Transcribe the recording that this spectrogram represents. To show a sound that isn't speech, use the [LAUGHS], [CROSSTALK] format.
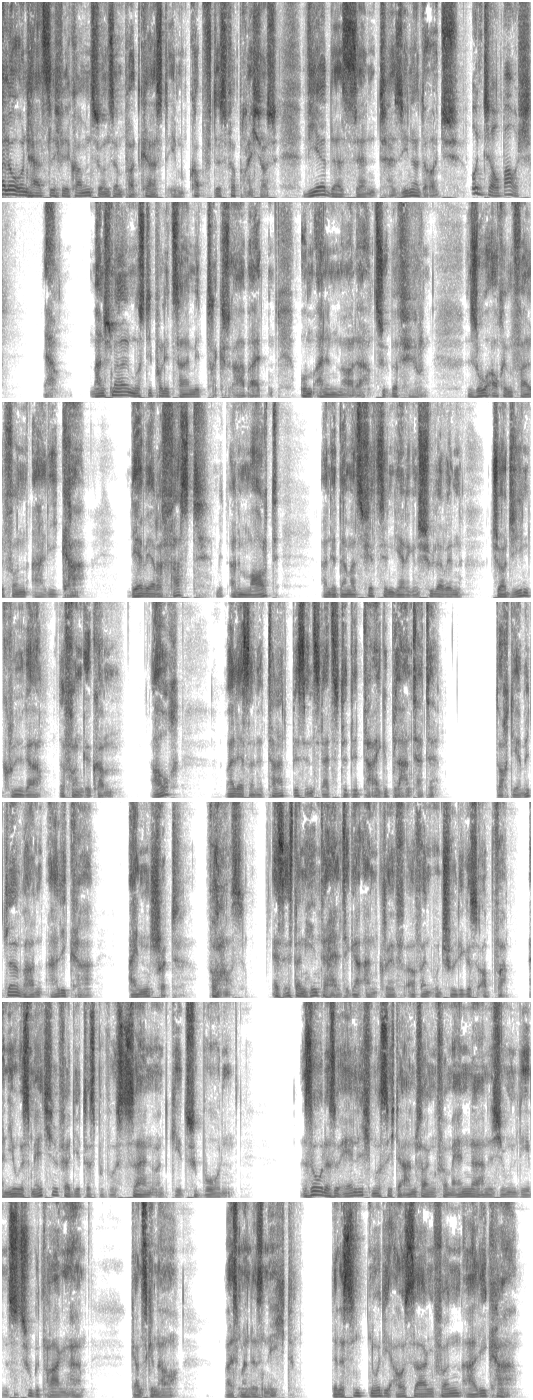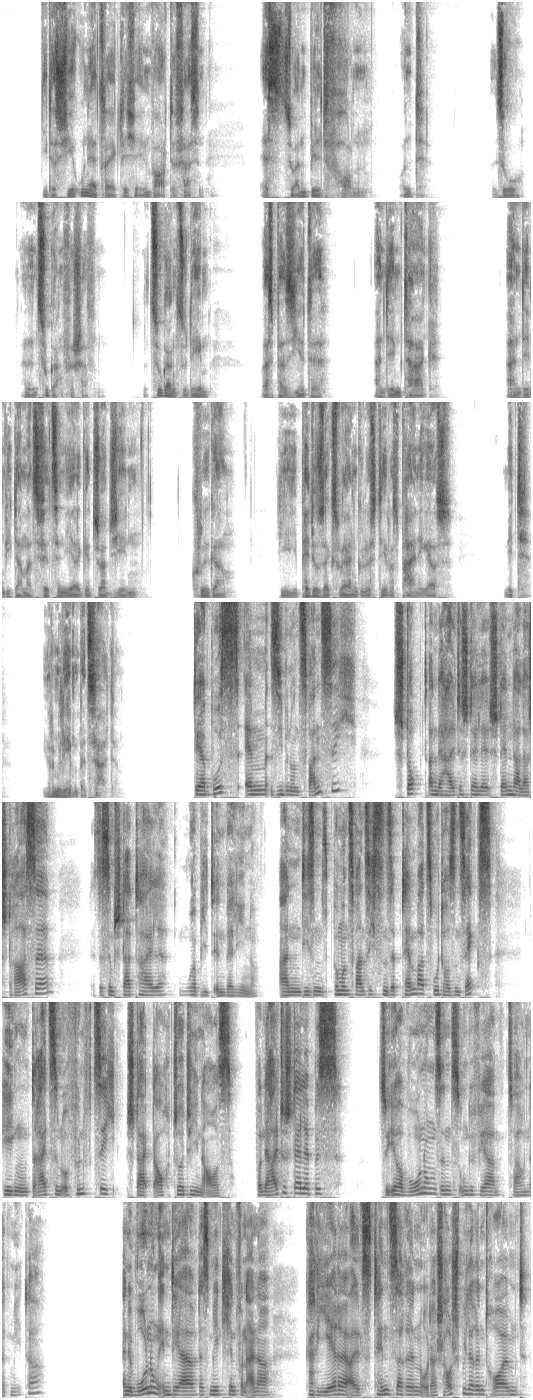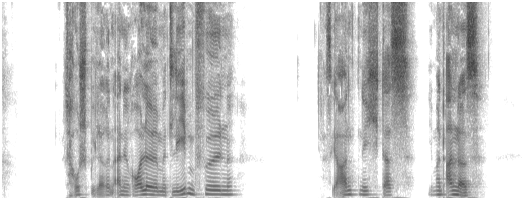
Hallo und herzlich willkommen zu unserem Podcast im Kopf des Verbrechers. Wir, das sind Sina Deutsch und Joe Bausch. Ja, manchmal muss die Polizei mit Tricks arbeiten, um einen Mörder zu überführen. So auch im Fall von Ali K. Der wäre fast mit einem Mord an der damals 14-jährigen Schülerin Georgine Krüger davongekommen. Auch weil er seine Tat bis ins letzte Detail geplant hatte. Doch die Ermittler waren Ali K. einen Schritt voraus. Es ist ein hinterhältiger Angriff auf ein unschuldiges Opfer. Ein junges Mädchen verliert das Bewusstsein und geht zu Boden. So oder so ähnlich muss sich der Anfang vom Ende eines jungen Lebens zugetragen haben. Ganz genau weiß man das nicht. Denn es sind nur die Aussagen von Ali K die das schier Unerträgliche in Worte fassen, es zu einem Bild formen und so einen Zugang verschaffen. Zugang zu dem, was passierte an dem Tag, an dem die damals 14-jährige Georgine Krüger die pädosexuellen Gelüste ihres Peinigers mit ihrem Leben bezahlte. Der Bus M27 stoppt an der Haltestelle Stendaler Straße. Das ist im Stadtteil Moabit in Berlin. An diesem 25. September 2006 gegen 13.50 Uhr steigt auch Georgine aus. Von der Haltestelle bis zu ihrer Wohnung sind es ungefähr 200 Meter. Eine Wohnung, in der das Mädchen von einer Karriere als Tänzerin oder Schauspielerin träumt. Schauspielerin eine Rolle mit Leben füllen, Sie ahnt nicht, dass jemand anders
